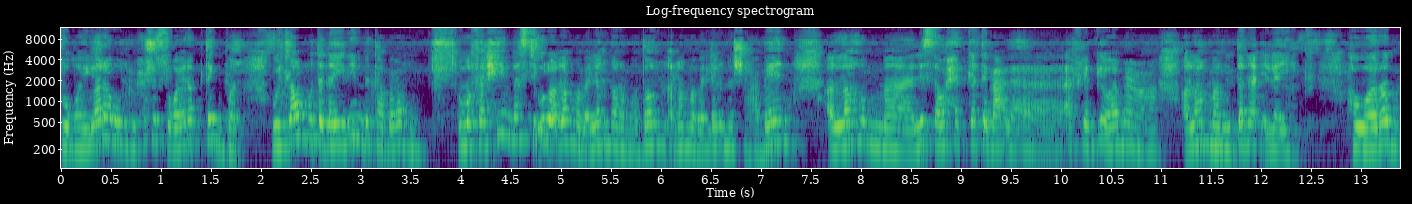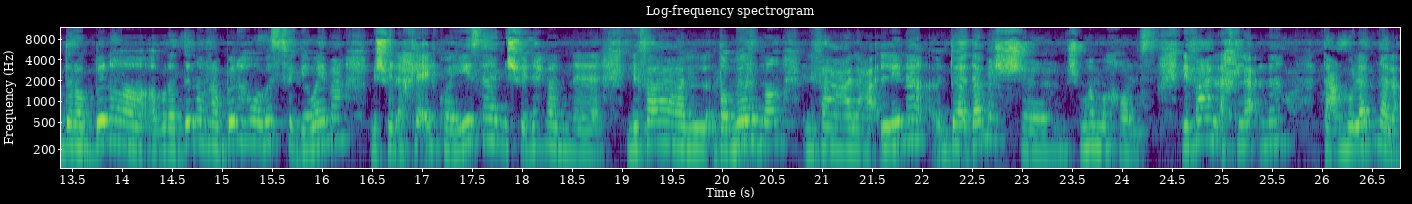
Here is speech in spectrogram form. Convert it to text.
صغيرة والوحوش الصغيرة بتكبر ويطلعوا متدينين بطبعهم. هم فالحين بس يقولوا اللهم بلغنا رمضان اللهم بلغنا شعبان اللهم لسه واحد كاتب على قفل الجوامع اللهم ردنا إليك. هو رد ربنا أو ردنا لربنا هو بس في الجوامع مش في الأخلاق الكويسة مش في إن إحنا نفعل ضميرنا نفعل عقلنا ده, ده مش مش مهم خالص. نفعل أخلاقنا تعاملاتنا لأ.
